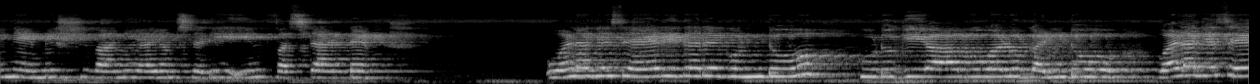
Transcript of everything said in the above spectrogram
My name is Shivani. I am studying in first standard. ಒಳಗೆ ಸೇರಿದರೆ ಗುಂಡು ಹುಡುಗಿಯಾಗುವಳು ಗಂಡು ಒಳಗೆ ಸೇರಿದರೆ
